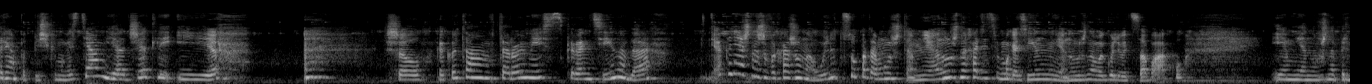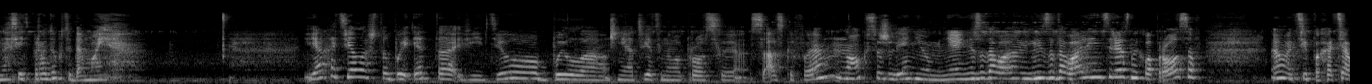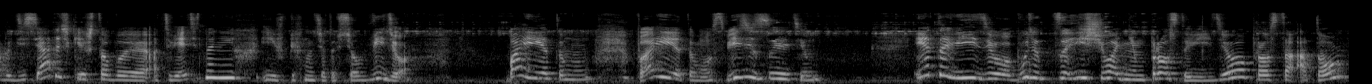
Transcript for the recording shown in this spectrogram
трем подписчикам и гостям. Я Джетли и шел какой там второй месяц карантина, да? Я, конечно же, выхожу на улицу, потому что мне нужно ходить в магазин, мне нужно выгуливать собаку, и мне нужно приносить продукты домой. Я хотела, чтобы это видео было не ответы на вопросы с Ask.fm, но, к сожалению, мне не задавали, не задавали интересных вопросов, ну, типа хотя бы десяточки, чтобы ответить на них и впихнуть это все в видео. Поэтому, поэтому в связи с этим это видео будет еще одним просто видео, просто о том,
